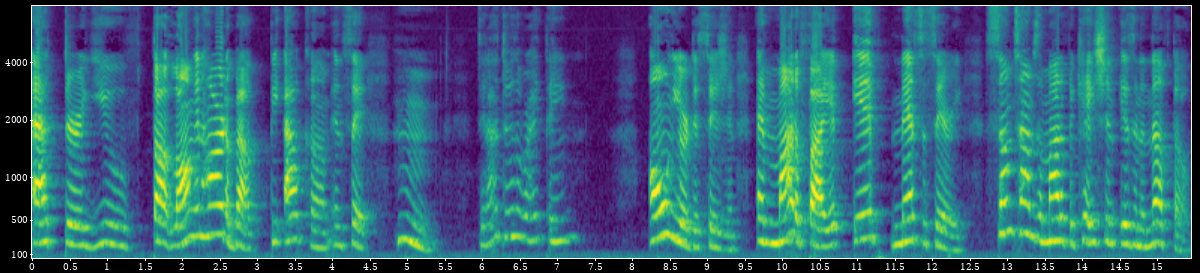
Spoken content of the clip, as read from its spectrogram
after you've thought long and hard about the outcome and say, hmm, did I do the right thing? Own your decision and modify it if necessary. Sometimes a modification isn't enough, though.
